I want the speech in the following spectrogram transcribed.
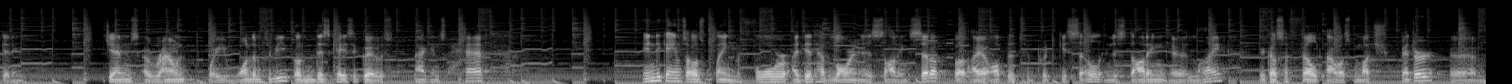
getting gems around where you want them to be, but in this case it goes back into hand. In the games I was playing before, I did have Lauren in the starting setup, but I opted to put Giselle in the starting uh, line because I felt that was much better. Um,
